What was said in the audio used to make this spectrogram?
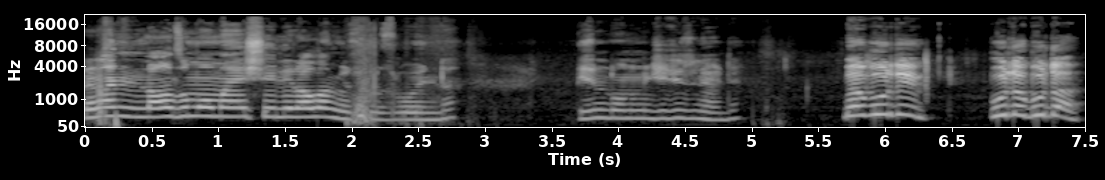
Zaten lazım olmayan şeyleri alamıyorsunuz bu oyunda. Bizim dondurmacıyız nerede? Ben buradayım. Burada burada.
